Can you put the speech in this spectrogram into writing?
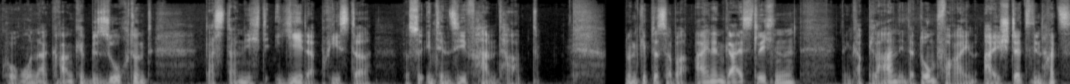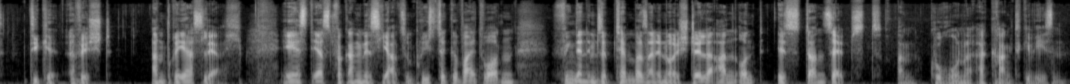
Corona-Kranke besucht und dass da nicht jeder Priester das so intensiv handhabt. Nun gibt es aber einen Geistlichen, den Kaplan in der Dompfarrei in Eichstätt, den hat's dicke erwischt. Andreas Lerch. Er ist erst vergangenes Jahr zum Priester geweiht worden, fing dann im September seine neue Stelle an und ist dann selbst an Corona erkrankt gewesen.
